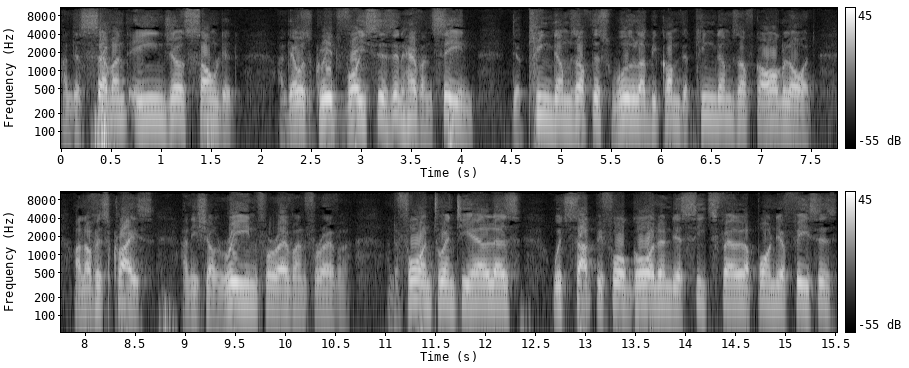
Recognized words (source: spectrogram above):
And the seventh angel sounded. And there was great voices in heaven saying, The kingdoms of this world are become the kingdoms of our Lord and of his Christ, and he shall reign forever and forever. And the four and twenty elders which sat before God and their seats fell upon their faces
